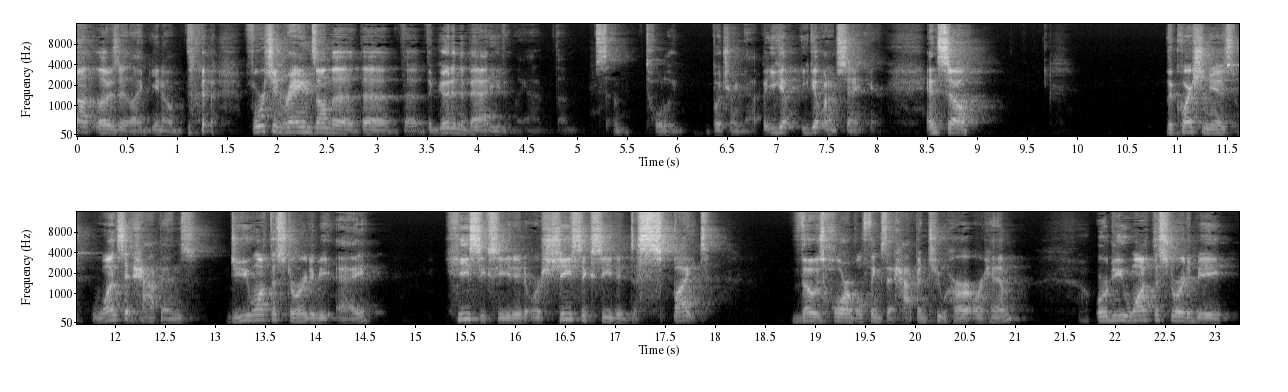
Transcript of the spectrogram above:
on what is it like you know fortune rains on the the the, the good and the bad evenly I'm, I'm, I'm totally butchering that but you get you get what i'm saying here and so the question is once it happens do you want the story to be a he succeeded or she succeeded despite those horrible things that happened to her or him? Or do you want the story to be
